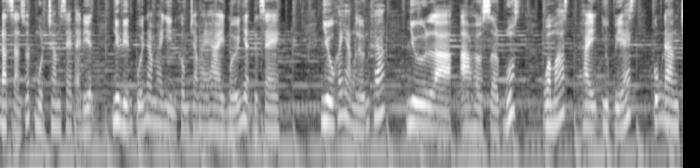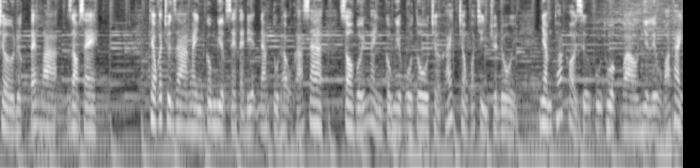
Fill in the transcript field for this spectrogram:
đặt sản xuất 100 xe tải điện nhưng đến cuối năm 2022 mới nhận được xe. Nhiều khách hàng lớn khác như là Anheuser-Busch, Walmart hay UPS cũng đang chờ được Tesla giao xe. Theo các chuyên gia, ngành công nghiệp xe tải điện đang tụt hậu khá xa so với ngành công nghiệp ô tô chở khách trong quá trình chuyển đổi nhằm thoát khỏi sự phụ thuộc vào nhiên liệu hóa thạch.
